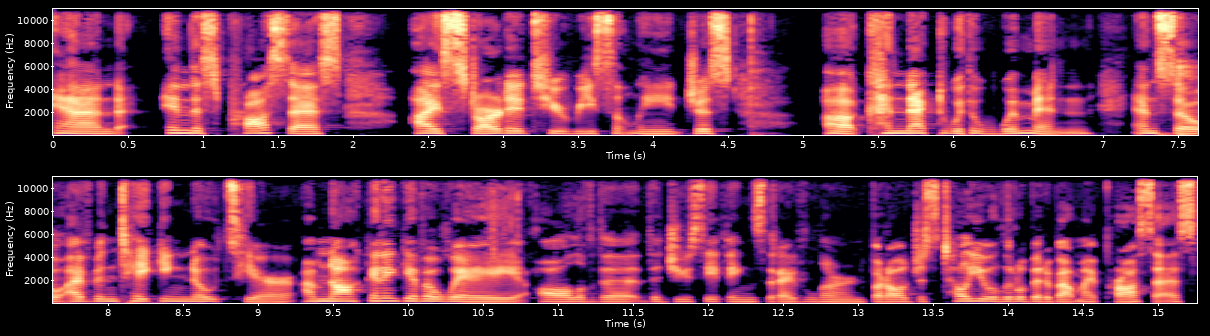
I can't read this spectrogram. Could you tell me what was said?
And in this process, I started to recently just uh, connect with women. And so I've been taking notes here. I'm not going to give away all of the the juicy things that I've learned, but I'll just tell you a little bit about my process.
